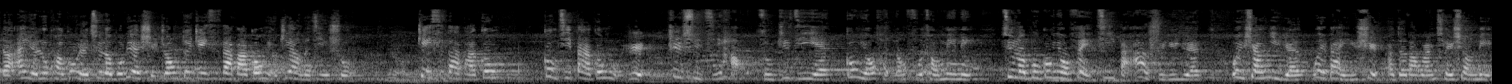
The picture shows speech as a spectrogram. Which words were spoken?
的安源路矿工人俱乐部略史中对这次大罢工有这样的记述：这次大罢工共计罢工五日，秩序极好，组织极严，工友很能服从命令。俱乐部共用费计一百二十余元，未伤一人，未败一事，而得到完全胜利，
